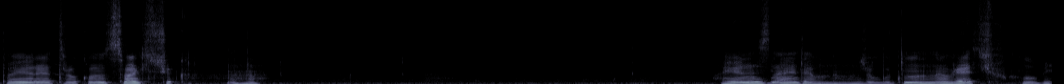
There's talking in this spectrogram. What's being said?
То є ретро консольчик. Ага. А я не знаю, де вона може бути. Ну, навряд чи в клубі.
